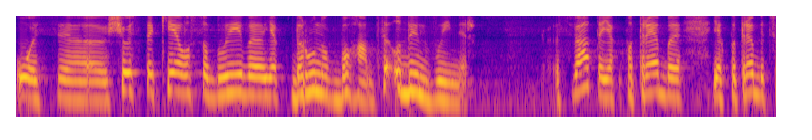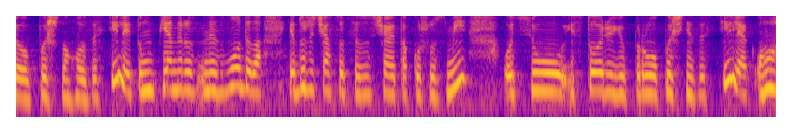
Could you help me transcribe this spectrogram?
Ось е, щось таке особливе, як дарунок богам. Це один вимір свята як потреби, як потреби цього пишного застілля. І тому б я не роз не зводила. Я дуже часто це зустрічаю також у змі. Оцю історію про пишні застілля, як о,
